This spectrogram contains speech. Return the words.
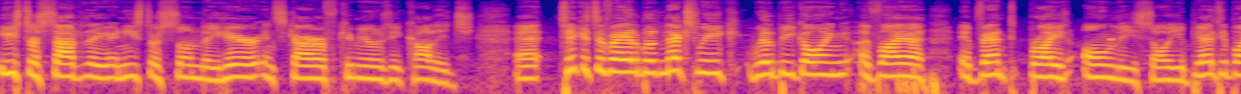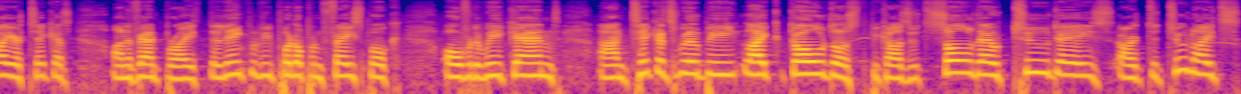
Easter Saturday, and Easter Sunday here in Scariff Community College. Uh, tickets available next week will be going via Eventbrite only, so you'll be able to buy your ticket on Eventbrite. The link will be put up on Facebook over the weekend, and tickets will be like gold dust because it's sold out two days or the two nights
